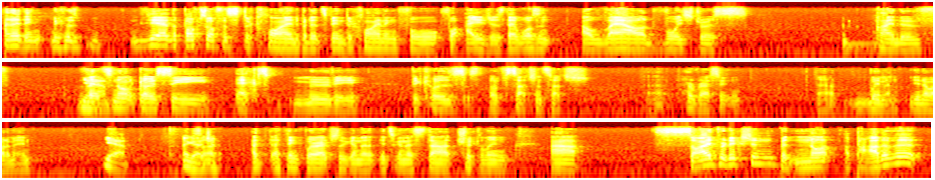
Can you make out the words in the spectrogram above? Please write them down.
I don't think because yeah, the box office declined, but it's been declining for for ages. There wasn't a loud, boisterous kind of Yeah. let's not go see X movie because of such and such uh, harassing uh, women. You know what I mean? yeah, I gotcha. So. I, I think we're actually gonna it's gonna start trickling. Uh, side prediction, but not a part of it.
